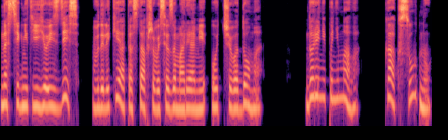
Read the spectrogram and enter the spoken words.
настигнет ее и здесь, вдалеке от оставшегося за морями отчего дома? Дори не понимала, как судну,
